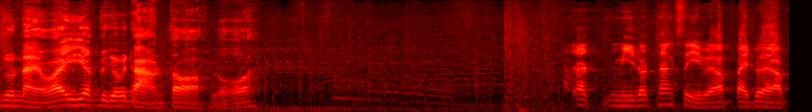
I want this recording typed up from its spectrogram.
มันอยู่ไหนวะไอ้เหี้ยกูจะไปด่ามันต่อหลจะมีรถนั่งสี่ไปครับ ไปด้วยครับ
